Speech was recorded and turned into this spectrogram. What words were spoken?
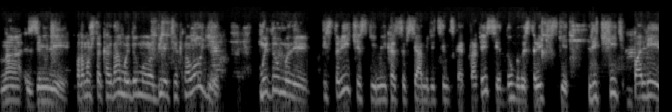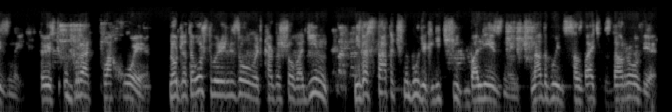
на Земле. Потому что когда мы думаем о биотехнологии, мы думали исторически, мне кажется, вся медицинская профессия думала исторически лечить болезни, то есть убрать плохое. Но для того, чтобы реализовывать Кардашов-1, недостаточно будет лечить болезни. Надо будет создать здоровье,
